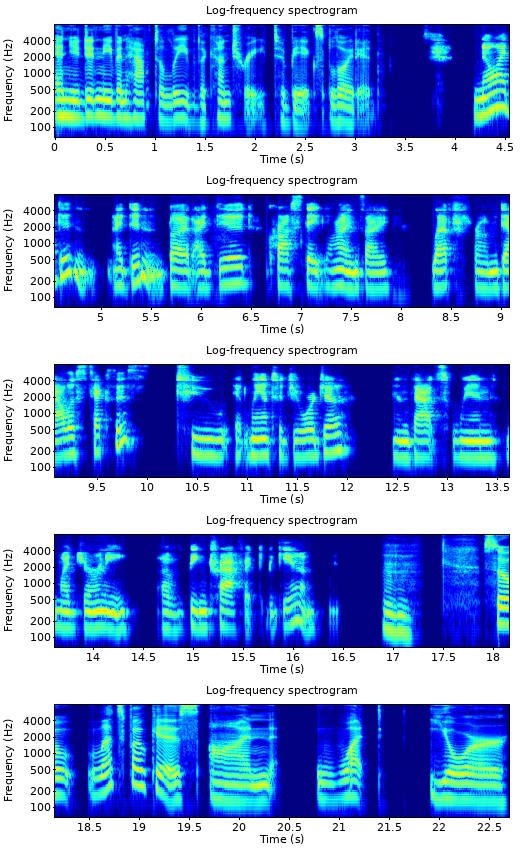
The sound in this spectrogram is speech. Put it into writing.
And you didn't even have to leave the country to be exploited. No, I didn't. I didn't, but I did cross state lines. I left from Dallas, Texas to Atlanta, Georgia. And that's when my journey of being trafficked began. Mm-hmm. So let's focus on what your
